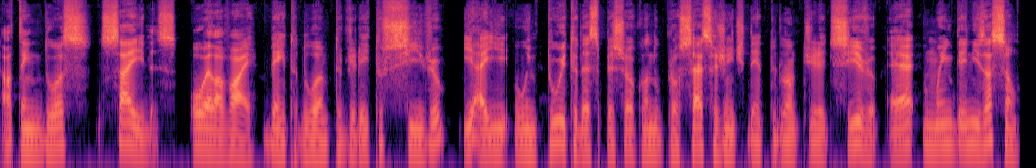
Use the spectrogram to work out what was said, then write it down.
ela tem duas saídas. Ou ela vai dentro do âmbito do direito civil, e aí o intuito dessa pessoa, quando processa a gente dentro do âmbito do direito civil, é uma indenização.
